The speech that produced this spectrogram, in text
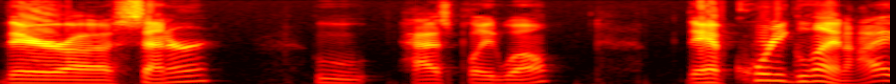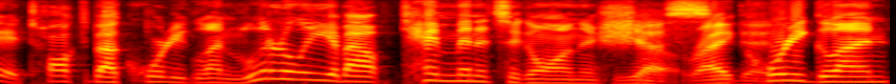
their uh, center, who has played well. They have Cordy Glenn. I had talked about Cordy Glenn literally about ten minutes ago on this show, Yes, right? Cordy Glenn.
